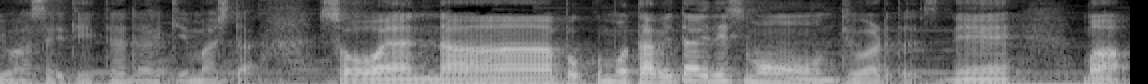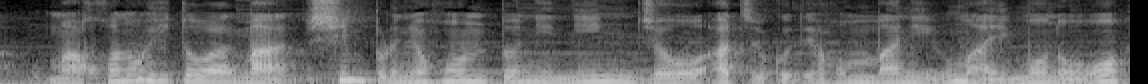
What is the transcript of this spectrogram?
言わせていただきました。そうやんな僕も食べたいですもんって言われたですね。まあ、まあ、この人は、まあ、シンプルに本当に人情厚くでほんまにうまいものを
